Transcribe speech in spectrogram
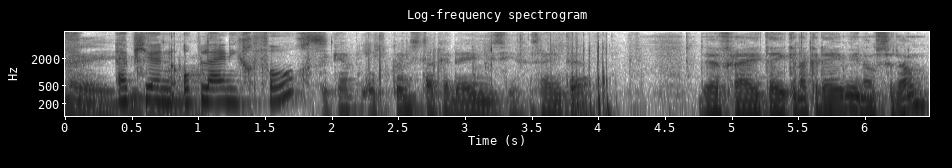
Nee, heb je een helemaal. opleiding gevolgd? Ik heb op kunstacademisch hier gezeten. De Vrije Tekenacademie in Amsterdam.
